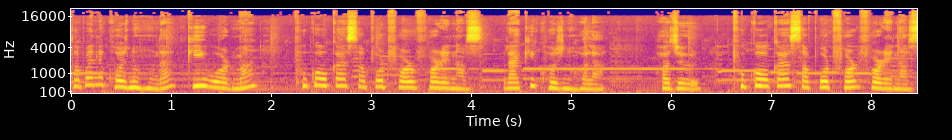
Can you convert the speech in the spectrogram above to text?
तपाईँले खोज्नुहुँदा किवर्डमा फुकोका सपोर्ट फर फरेनर्स राखी खोज्नुहोला। हजुर फुकोका सपोर्ट फर फरेनर्स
